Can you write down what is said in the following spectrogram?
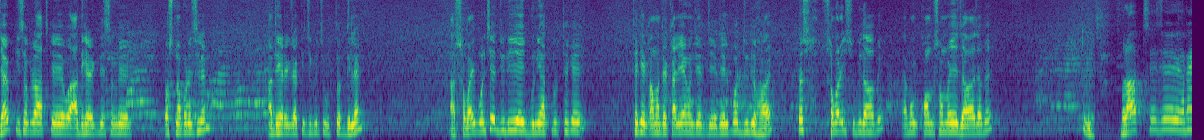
যাই হোক, কৃষকরা আজকে আধিকারিকদের সঙ্গে প্রশ্ন করেছিলেন। আধিকারিকরা কিছু কিছু উত্তর দিলেন। আর সবাই বলছে, যদি এই বুনিয়াদপুর থেকে থেকে আমাদের কালিয়াগঞ্জের যে রেলপথ যদি হয় সবারই সুবিধা হবে এবং কম সময়ে যাওয়া যাবে। বলা হচ্ছে যে এখানে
